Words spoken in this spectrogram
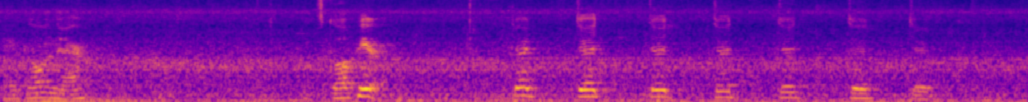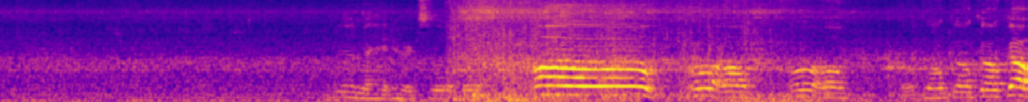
Okay, go in there. Let's go up here. Dud, dud, dud, dud, dud, dud, dud. Oh, my head hurts a little bit. Oh! Oh! Oh! Uh-oh. Go, go, go, go, go!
